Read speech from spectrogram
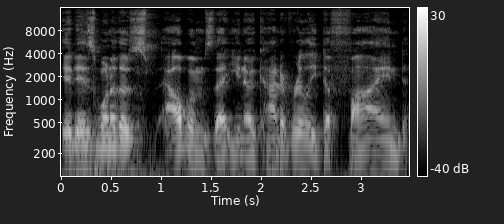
it is one of those albums that you know kind of really defined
